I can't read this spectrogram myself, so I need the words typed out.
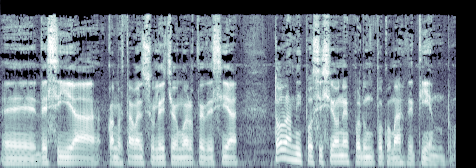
decía, cuando estaba en su lecho de muerte, decía, todas mis posiciones por un poco más de tiempo.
